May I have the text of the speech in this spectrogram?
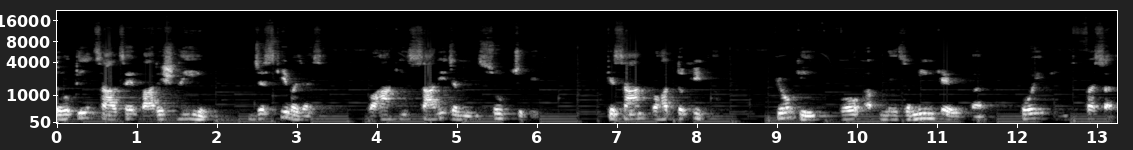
दो तीन साल से बारिश नहीं हुई, जिसकी वजह से वहाँ की सारी ज़मीन सूख चुकी थी। किसान बहुत दुखी था, क्योंकि वो अपनी ज़मीन के ऊपर कोई भी फ़सल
